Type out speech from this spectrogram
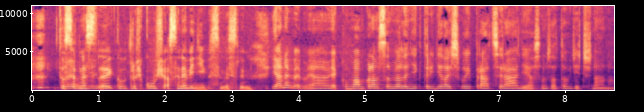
to se dnes umění. jako trošku už asi nevidí, si myslím. Já nevím, já jako mám kolem sebe lidi, kteří dělají svoji práci rádi, já jsem za to vděčná. No.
